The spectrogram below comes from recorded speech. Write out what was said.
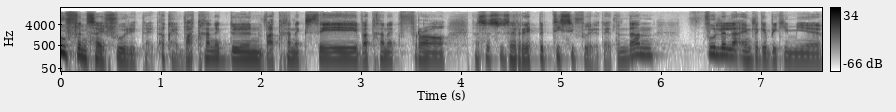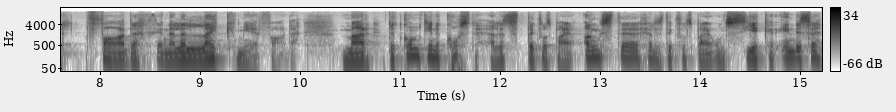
oefen sy voor die tyd. Okay, wat gaan ek doen? Wat gaan ek sê? Wat gaan ek vra? Dan is dit soos 'n repetisie voor die tyd. En dan voel hulle eintlik 'n bietjie meer vaardig en hulle lyk meer vaardig. Maar dit kom teen 'n koste. Hulle is dikwels baie angstig, hulle is dikwels baie onseker en dis 'n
